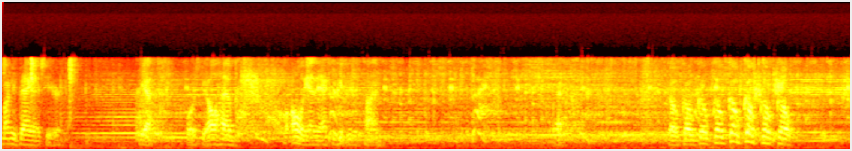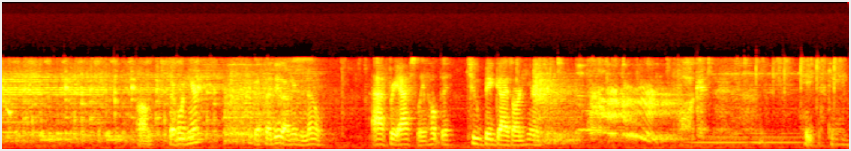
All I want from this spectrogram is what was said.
Many bad guys here? Yes, of course, they all have... Oh, yeah, they actually hit me this time. Yeah. Go, go, go, go, go, go, go, go! Um, is everyone here? I guess I do, I don't even know. Free Ashley. Hope the two big guys aren't here. Fuck. Hate this game.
